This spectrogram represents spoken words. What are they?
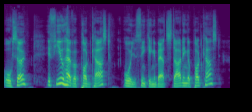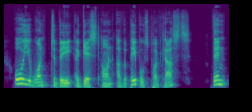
Also, if you have a podcast, or you're thinking about starting a podcast, or you want to be a guest on other people's podcasts, then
